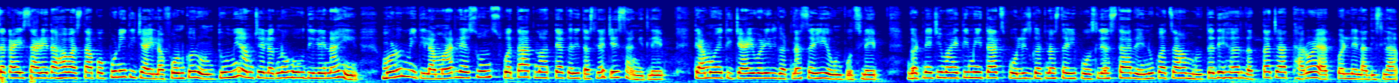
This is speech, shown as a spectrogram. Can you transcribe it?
सकाळी साडेदहा वाजता पप्पूने तिच्या आईला फोन करून तुम्ही आमचे लग्न होऊ दिले नाही म्हणून मी तिला मारले असून स्वतः आत्महत्या करीत असल्याचे सांगितले. त्यामुळे तिचे आई वडील घटनास्थळी येऊन पोचले. घटनेची माहिती मिळताच पोलीस घटनास्थळी पोहोचले असता रेणुकाचा मृतदेह रक्ताच्या थारोळ्यात पडलेला दिसला.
